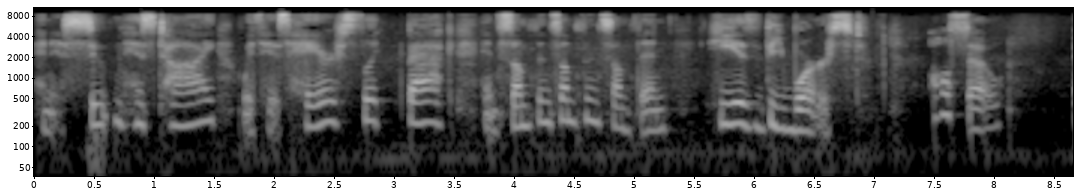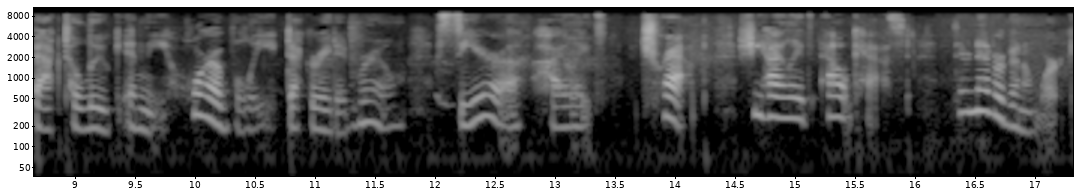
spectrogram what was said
and his suit and his tie with his hair slicked back and something, something, something. He is the worst. Also, back to Luke in the horribly decorated room, Ciara highlights Trap. She highlights OutKast. They're never going to work.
